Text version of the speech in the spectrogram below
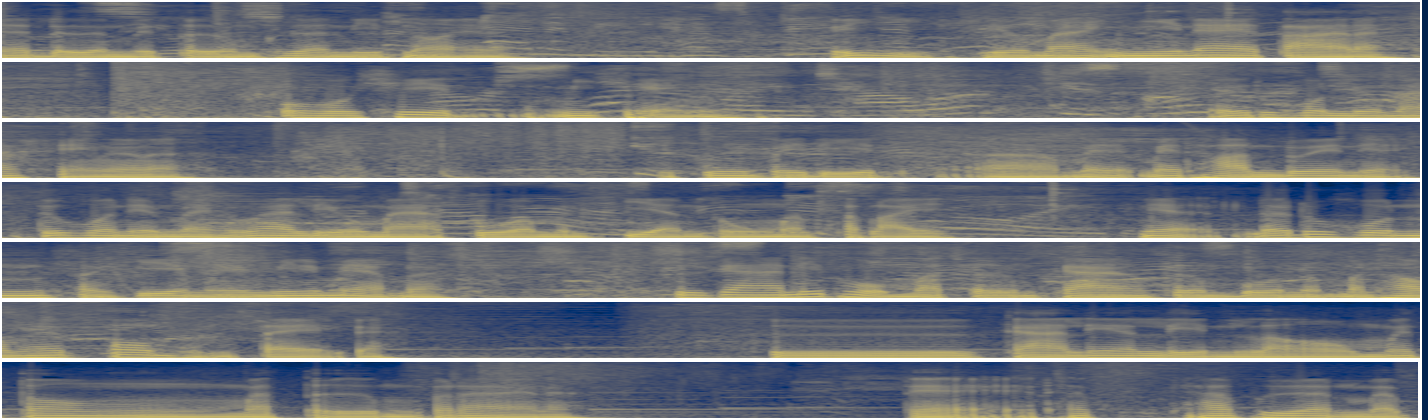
จะเดินไปเติมเพื่อนนิดหน่อย An นะ enemy has เฮ้ย been เร็วมาอย่างนี้แน่ตายนะ โอ้โหเชดมีแข็งเฮ้ยทุกคนเร็วมาแข็งแล้วนะจะพุ่งไปเดอ่าไม่ไม่ทันด้วยเนี่ย ทุกคนเห็นไหมว่าเร็วมาตัวมันเกียนตรงมันสไลด์เนี่ยแล้วทุกคนสังเกตในมินิแมปนะคือการที่ผมมาเติมกลางเติมบนมันทำให้ป้อมผมแตกนะคือการเล่นเลนเราไม่ต้องมาเติมก็ได้นะ แต่ถ้าถ้าเพื่อนแบบ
